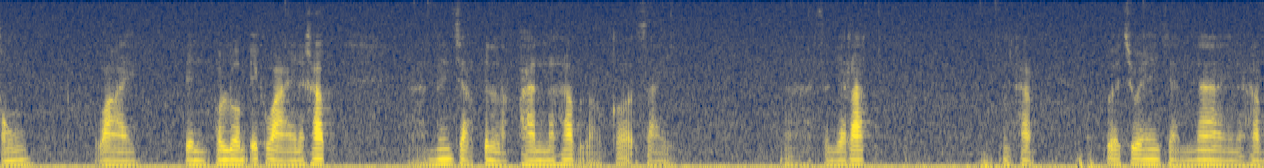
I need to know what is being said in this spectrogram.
ของ y เป็นผลรวม x y นะครับ เนื่องจากเป็นหลักพันนะครับ เราก็ใส่สัญลักษณ์นะครับ เพื่อช่วยให้จำง่ายนะครับ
